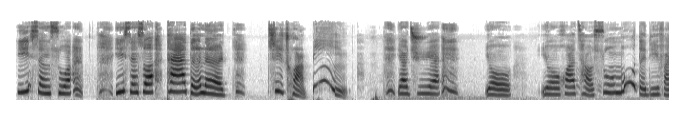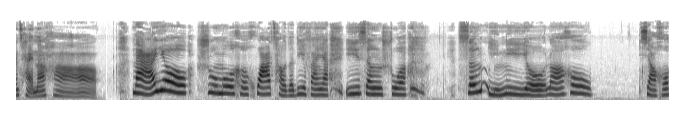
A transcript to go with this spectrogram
医生说，医生说他得了。气喘病 要去有有花草树木的地方才能好，哪有树木和花草的地方呀？医生说森林里有。然后小猴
